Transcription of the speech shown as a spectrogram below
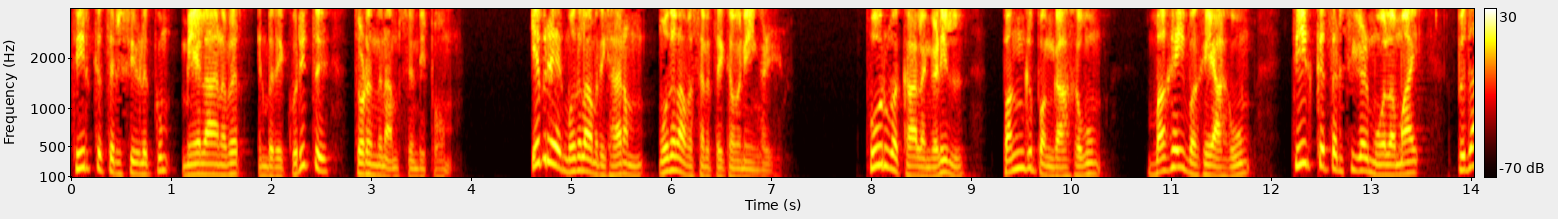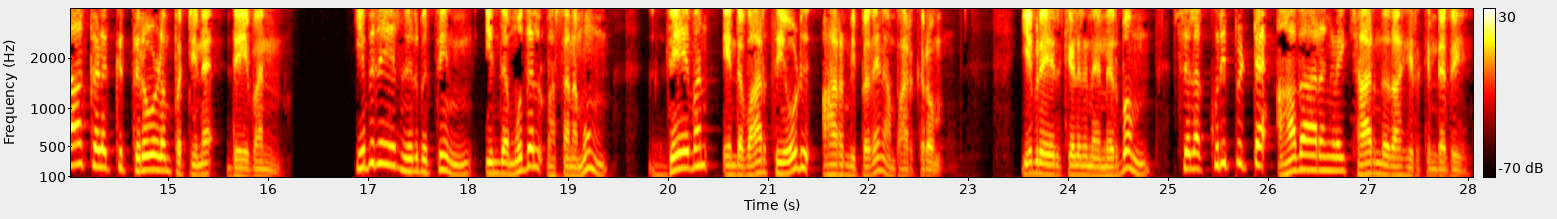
தீர்க்கதரிசிகளுக்கும் மேலானவர் என்பதை குறித்து தொடர்ந்து நாம் சிந்திப்போம். எபிரேயர் முதலாம் அதிகாரம் முதலாம் வசனத்தை கவனியுங்கள். பூர்வ காலங்களில் பங்கு பங்காகவும் வகை வகையாகவும் தீர்க்கதரிசிகள் மூலமாய் பிதாக்களுக்கு திருவளம் பற்றின தேவன். எபிரேயர் நிருபத்தின் இந்த முதல் வசனமும் தேவன் என்ற வார்த்தையோடு ஆரம்பிப்பதை நாம் பார்க்கிறோம். எபிரேயருக்கு எழுதின நிருபம் சில குறிப்பிட்ட ஆதாரங்களை சார்ந்ததாக இருக்கின்றது.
